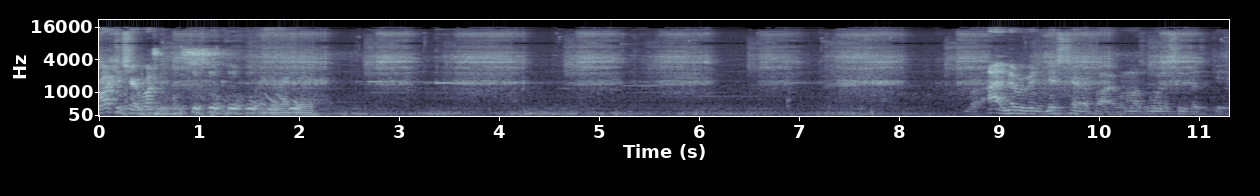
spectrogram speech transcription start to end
Rocking chair, rocking. right there, right I've never been this terrified when I was going to sleep as a kid.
